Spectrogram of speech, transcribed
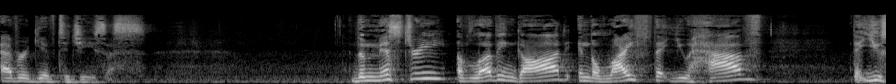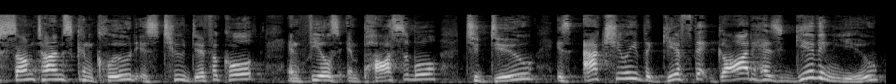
ever give to Jesus. The mystery of loving God in the life that you have that you sometimes conclude is too difficult and feels impossible to do is actually the gift that God has given you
